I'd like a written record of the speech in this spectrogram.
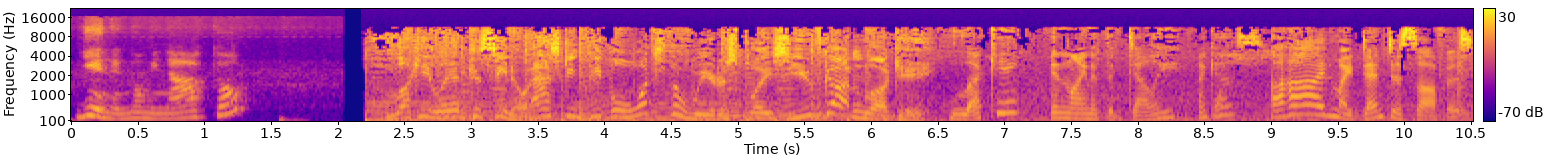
Viene nominato Lucky Land Casino asking people what's the weirdest place you've gotten lucky? Lucky? In line at the deli, I guess. Aha, in my dentist's office.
